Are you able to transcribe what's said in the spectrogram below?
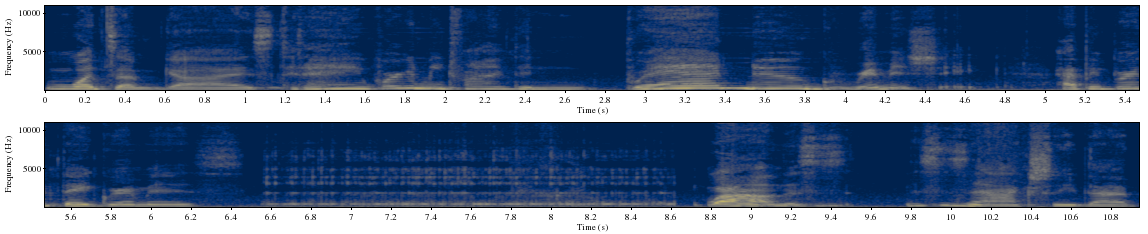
What's up, guys? Today we're gonna be trying the brand new Grimace Shake. Happy birthday, Grimace! Wow, this is this isn't actually that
